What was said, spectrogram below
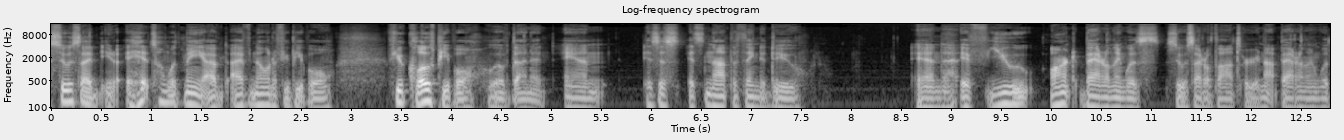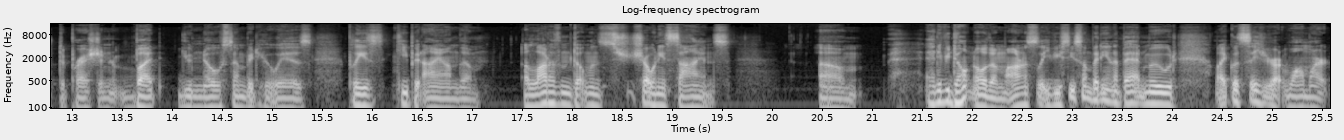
suicide, you know, it hits home with me. I've I've known a few people, a few close people who have done it, and it's just it's not the thing to do. And if you aren't battling with suicidal thoughts or you're not battling with depression, but you know somebody who is, please keep an eye on them. A lot of them don't show any signs. Um, and if you don't know them, honestly, if you see somebody in a bad mood, like let's say you're at Walmart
